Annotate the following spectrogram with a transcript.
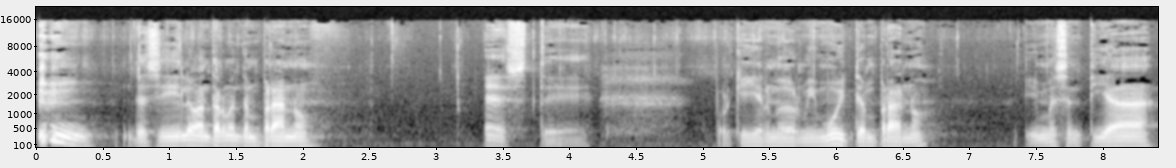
Decidí levantarme temprano. Este. Porque ayer me dormí muy temprano. Y me sentía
